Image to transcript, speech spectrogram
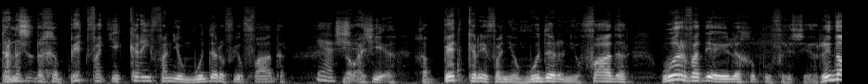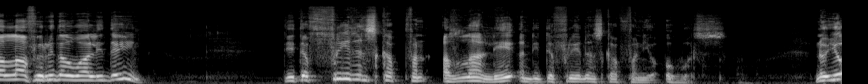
Dan is dit 'n gebed wat jy kry van jou moeder of jou vader. Ja, sure. Nou as jy 'n gebed kry van jou moeder en jou vader, hoor wat die heilige profeet sê. Ridallah fi ridal walidain. Die tevredenskap van Allah lê in die tevredenskap van jou ouers. Nou jou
